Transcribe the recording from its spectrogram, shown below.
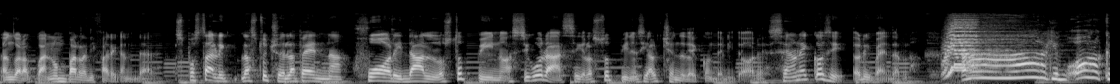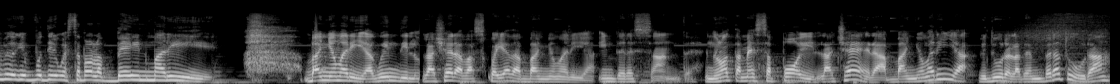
Ancora qua non parla di fare candele. Spostare l'astuccio della penna fuori dallo stoppino, assicurarsi che lo stoppino sia al centro del contenitore. Se non è così, ripeterlo. Ah, ora, che, ora ho capito che vuol dire questa parola Bain Marie. Bagnomaria, quindi la cera va squagliata a bagnomaria, interessante. Una volta messa poi la cera a bagnomaria, ridurre la temperatura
